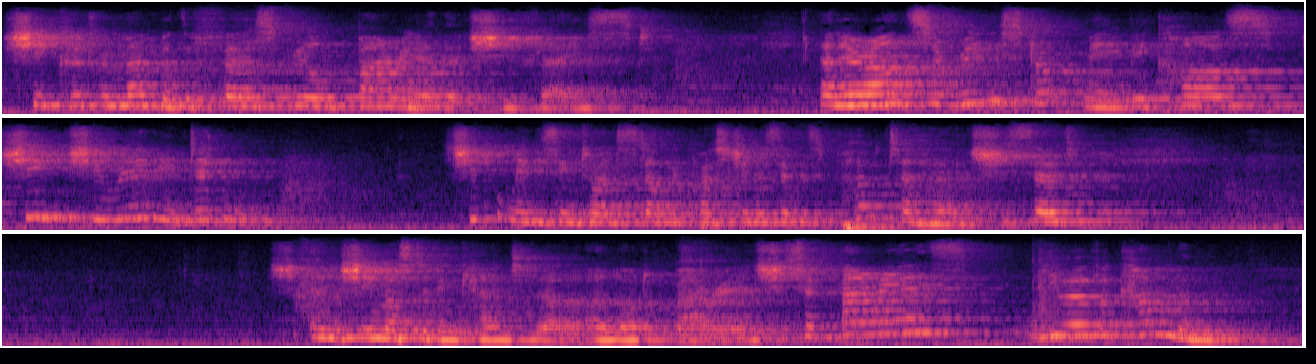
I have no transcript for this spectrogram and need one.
she could remember the first real barrier that she faced. And her answer really struck me because she, she really didn't, she didn't really seem to understand the question as it was put to her. She said, and she must have encountered a, a lot of barriers. She said, barriers, you overcome them.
